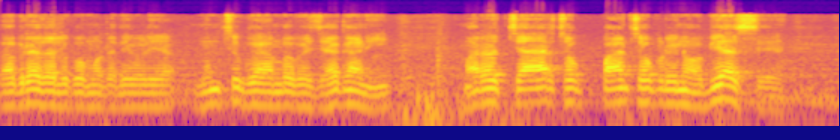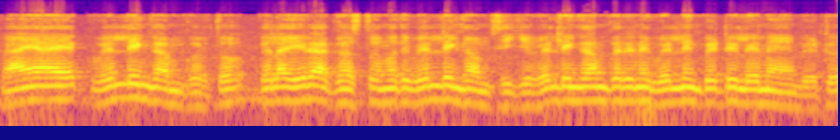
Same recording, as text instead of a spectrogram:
બાબરા તાલુકો મોટા દેવળિયા. મનસુખભાઈ અંબાભાઈ જાગાણી, મારો ચાર પાંચ ચોપડીનો અભ્યાસ છે. અહીંયા એક વેલ્ડિંગ કામ કરતો. પહેલાં હીરા ઘસતો, એમાંથી વેલ્ડિંગ કામ શીખ્યો વેલ્ડિંગ કામ કરીને વેલ્ડિંગ પેટી લઈને બેઠો.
